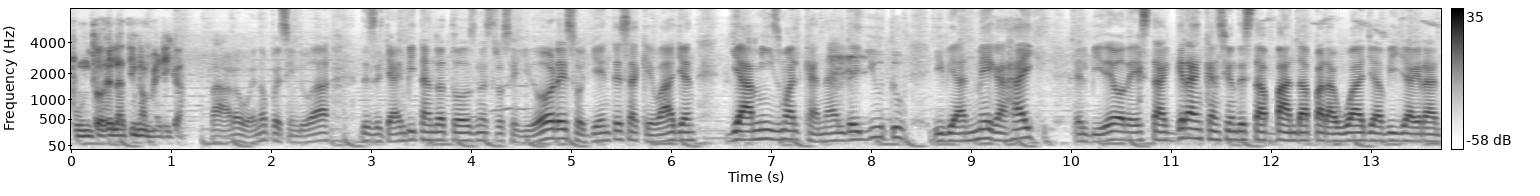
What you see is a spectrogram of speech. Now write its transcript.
puntos de Latinoamérica. Claro, bueno, pues sin duda, desde ya invitando a todos nuestros seguidores, oyentes a que vayan ya mismo al canal de YouTube y vean Mega High, el video de esta gran canción de esta banda paraguaya Villagrán.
